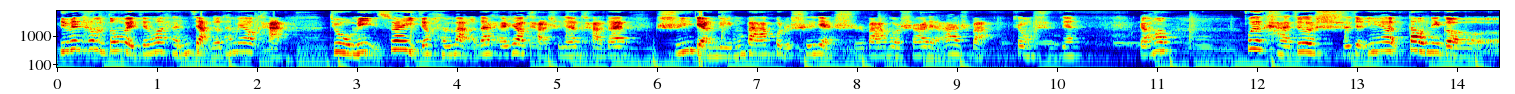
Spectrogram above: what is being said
因为他们东北结婚很讲究，他们要卡，就我们已虽然已经很晚了，但还是要卡时间，卡在十一点零八或者十一点十八或者十二点二十八这种时间，然后为了卡这个时间，因为到那个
